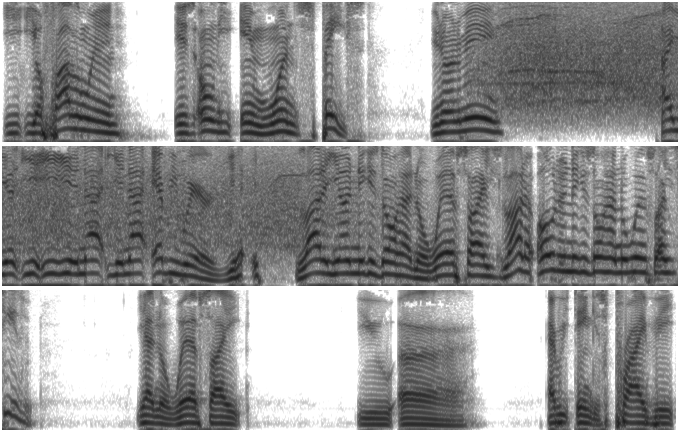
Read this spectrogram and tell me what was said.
your following is only in one space. You know what I mean? Uh, you, you, you're not you're not everywhere. You, a lot of young niggas don't have no websites. A lot of older niggas don't have no websites either. You have no website. You uh, everything is private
